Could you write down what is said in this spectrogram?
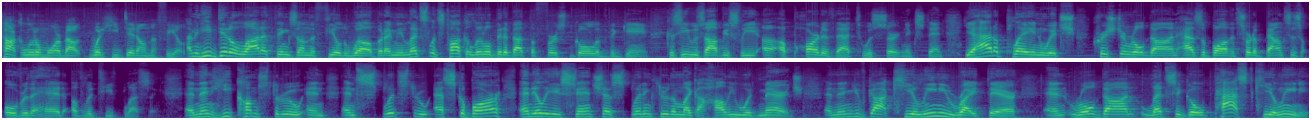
talk a little more about what he did on the field. I mean, he did a lot of things on the field well, but I mean, let's let's talk a little bit about the first goal of the game because he was obviously a, a, part of that to a certain extent. You had a play in which Cristian Roldan has a ball that sort of bounces over the head of Latif Blessing, and then he comes through and and splits through Escobar and Ilie Sanchez splitting through them like a Hollywood marriage, and then you've got Chiellini right there, and Roldan lets it go past Chiellini.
